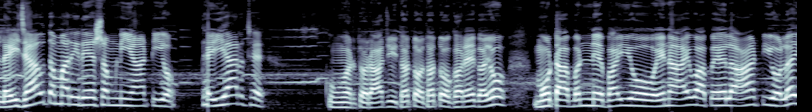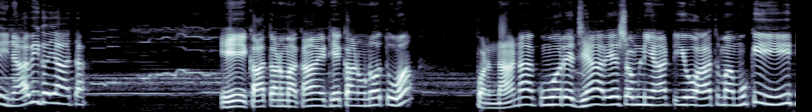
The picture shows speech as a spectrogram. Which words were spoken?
લઈ જાવ તમારી રેશમની આંટીઓ, તૈયાર છે. કુંવર તો રાજી થતો થતો ઘરે ગયો. મોટા બંને ભાઈઓ એના આવ્યા પહેલા આંટીઓ લઈને આવી ગયા હતા. એ કાતણમાં કાંઈ ઠેકાણું નહોતું, હો. પણ નાના કુંવરે જ્યાં રેશમની આંટીઓ હાથમાં મૂકી,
